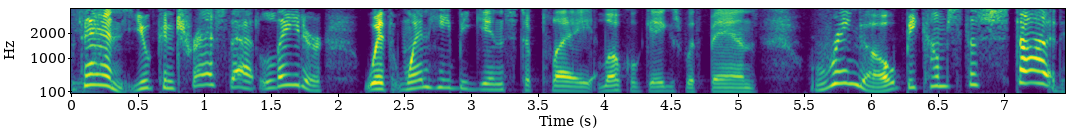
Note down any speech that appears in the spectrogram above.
Then you contrast that later with when he begins to play local gigs with bands. Ringo becomes the stud.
